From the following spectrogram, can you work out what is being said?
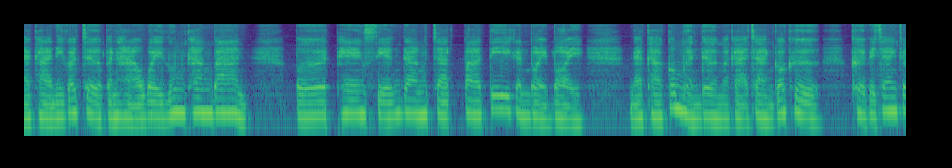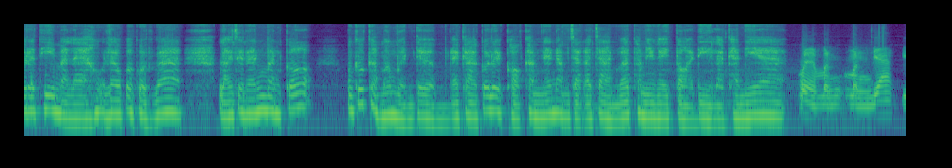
นะคะนี่ก็เจอปัญหาวัยรุ่นข้างบ้าน เปิดเพลงเสียงดังจัดปาร์ตี้กันบ่อยๆนะคะ ก็เหมือนเดิมอะค่ะอาจารย์ก็คือ เคยไปแจ้งเจ้าหน้าที่มาแล้ว แล้วปรากฏว่า หลังจากนั้นมันก็มันก็กลับมาเหมือนเดิมนะคะ ก็เลยขอคำแนะนำจากอาจารย์ว่าทำยังไงต่อดีล่ะคะเนี่ยแม่มันมันยากจ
